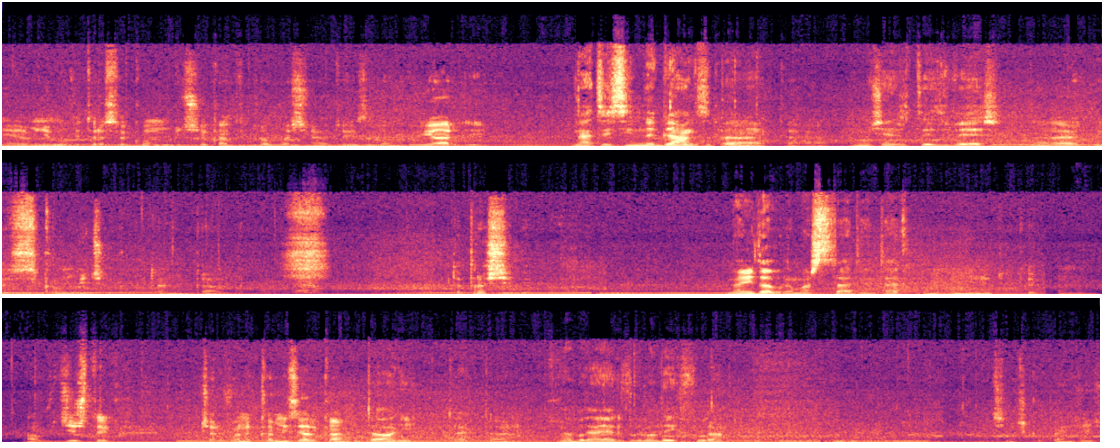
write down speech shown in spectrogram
Nie, nie mówię teraz o Kolumbijczykach, tylko właśnie o tej z gangu Yardi. No to jest inny gang zupełnie. Tak, tak. Myślałem, że to jest, wiesz... No ale jakby z Kolumbijczyków ten gang. To prościej by było. No i dobra, masz stadion, tak? Mhm, tutaj pan. O, widzisz tych czerwonych kamizelkach? To oni. Tak, to oni. Dobra, jak wygląda ich fura? Ciężko powiedzieć,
